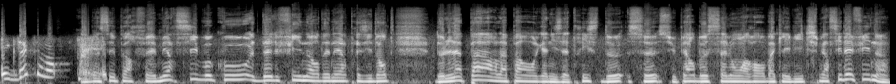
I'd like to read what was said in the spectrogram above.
Exactement. Eh ben, c'est parfait. Merci beaucoup Delphine Ordener, présidente de La Part, La Part organisatrice de ce superbe salon à rohrbach beach Merci Delphine.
